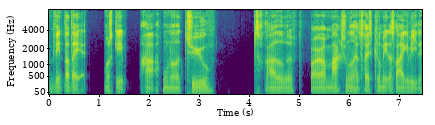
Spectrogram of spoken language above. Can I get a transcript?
vinterdag måske har 120, 30, 40, maks 150 km rækkevidde,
